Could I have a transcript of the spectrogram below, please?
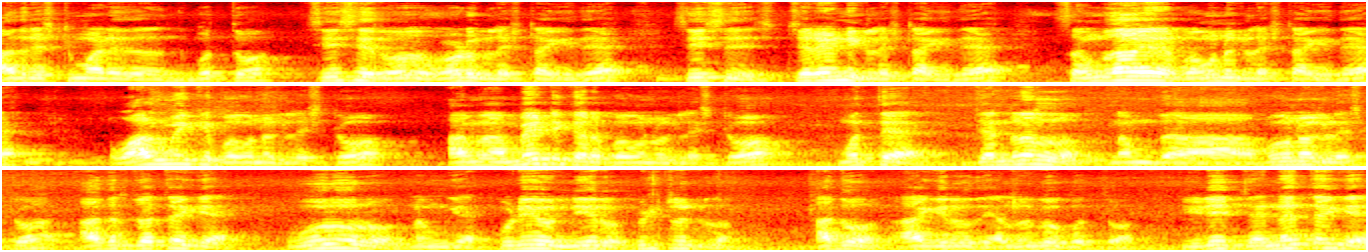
ಆದ್ರೆ ಎಷ್ಟು ಮಾಡಿದ್ದಾರೆ ಅಂತ ಗೊತ್ತು. ಸಿ ಸಿ ರೋ ರೋಡ್ಗಳು ಎಷ್ಟಾಗಿದೆ? ಸಿ ಸಿ ಚರಂಡಿಗಳು ಎಷ್ಟಾಗಿದೆ? ಸಮುದಾಯ ಭವನಗಳು ಎಷ್ಟಾಗಿದೆ? ವಾಲ್ಮೀಕಿ ಭವನಗಳೆಷ್ಟು ಆಮೇಲೆ ಅಂಬೇಡ್ಕರ್ ಭವನಗಳೆಷ್ಟು ಮತ್ತೆ ಜನರಲ್ ನಮ್ದು ಆ ಭವನಗಳೆಷ್ಟು ಅದ್ರ ಜೊತೆಗೆ ಊರೂರು ನಮಗೆ ಕುಡಿಯೋ ನೀರು ಫಿಲ್ಟರ್ಗಳು ಅದು ಆಗಿರೋದು ಎಲ್ರಿಗೂ ಗೊತ್ತು. ಇಡೀ ಜನತೆಗೆ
